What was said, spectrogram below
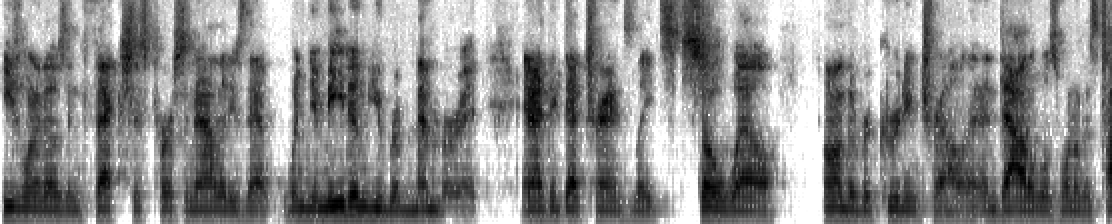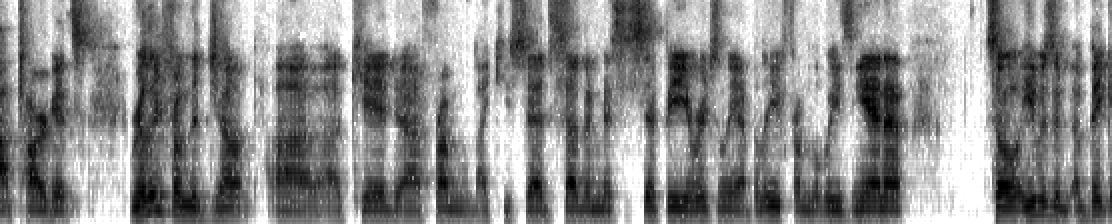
he's one of those infectious personalities that when you meet him, you remember it, and I think that translates so well on the recruiting trail. And Dowdell was one of his top targets really from the jump. Uh, a kid uh, from, like you said, Southern Mississippi, originally, I believe, from Louisiana. So he was a, a, big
